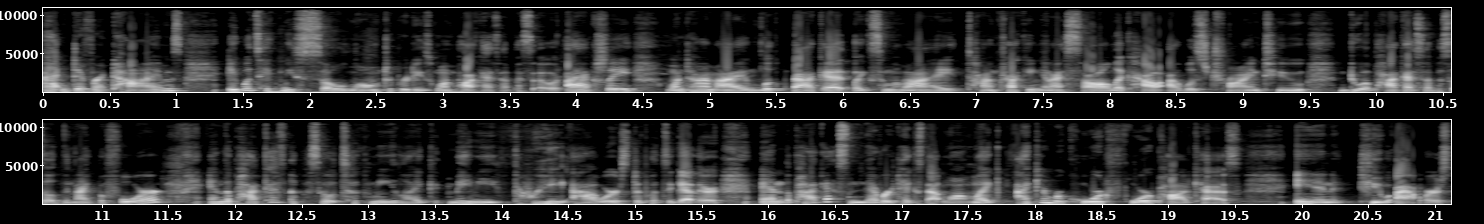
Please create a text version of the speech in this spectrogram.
at different times, it would take me so long to produce one podcast episode. I actually, one time I looked back at like some of my time tracking and I saw like how I was trying to do a podcast episode the night before. And the podcast episode took me like maybe three hours to put together. And the podcast never takes that long. Like I can record four podcasts in two hours.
